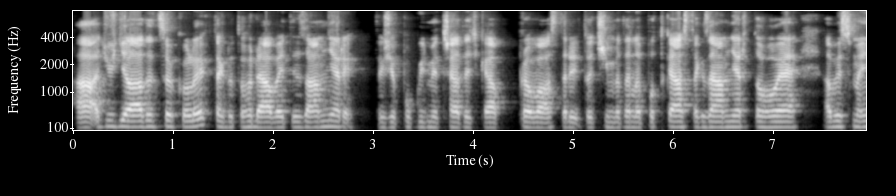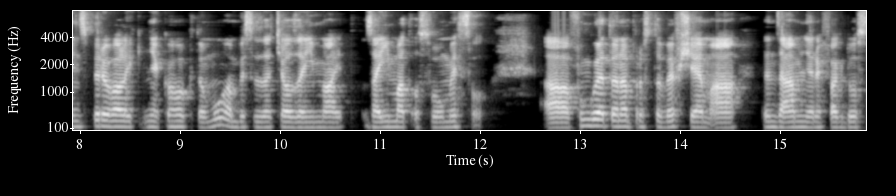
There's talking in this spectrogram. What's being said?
a ať už děláte cokoliv, tak do toho dávejte záměry. Takže pokud my třeba teďka pro vás tady točíme tenhle podcast, tak záměr toho je, aby jsme inspirovali někoho k tomu, aby se začal zajímat, zajímat o svou mysl. A funguje to naprosto ve všem a ten záměr je fakt dost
